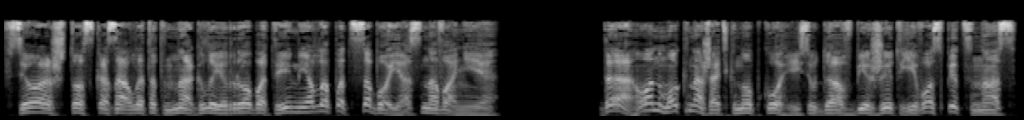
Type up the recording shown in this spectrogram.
Все, что сказал этот наглый робот, имело под собой основание. Да, он мог нажать кнопку, и сюда вбежит его спецназ,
